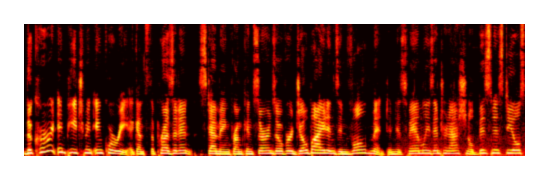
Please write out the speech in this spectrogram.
The current impeachment inquiry against the president, stemming from concerns over Joe Biden's involvement in his family's international business deals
